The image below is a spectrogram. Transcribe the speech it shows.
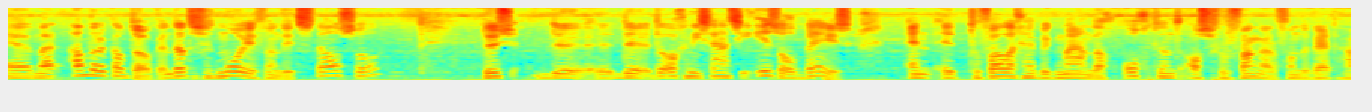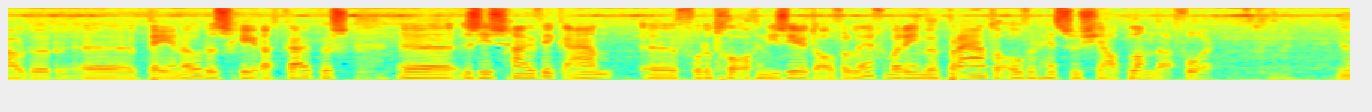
Uh, maar andere kant ook. En dat is het mooie van dit stelsel. Dus de, de, de organisatie is al bezig. En eh, toevallig heb ik maandagochtend als vervanger van de wethouder uh, PNO, dat is Gerard Kuipers, uh, schuif ik aan voor het georganiseerd overleg waarin we praten over het sociaal plan daarvoor. Ja.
